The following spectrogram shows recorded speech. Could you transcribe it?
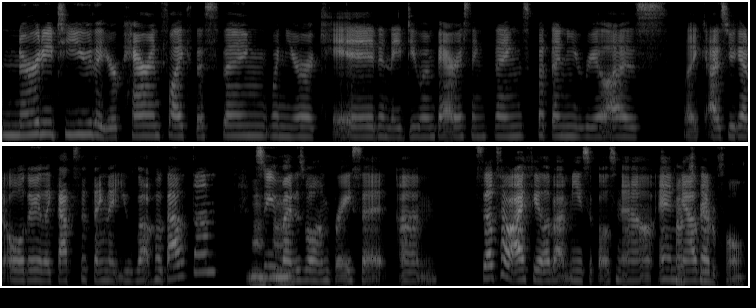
nerdy to you that your parents like this thing when you're a kid and they do embarrassing things, but then you realize like as you get older, like that's the thing that you love about them. So you might as well embrace it. Um so that's how I feel about musicals now. And That's now that beautiful.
